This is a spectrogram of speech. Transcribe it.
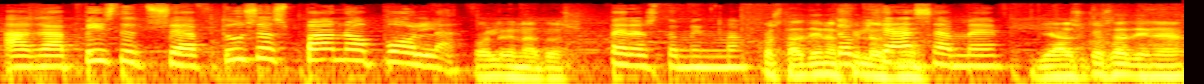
Αγαπήστε τους εαυτούς σας πάνω απ' όλα. Πολύ δυνατός. Πέρασε το μήνυμα. Κωνσταντίνο το φίλος. πιάσαμε. Γεια σου, Κωνσταντίνε.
